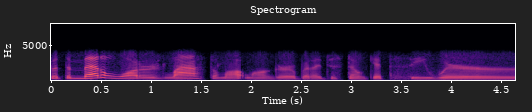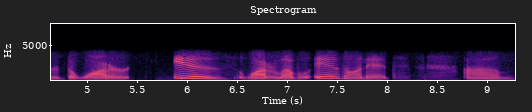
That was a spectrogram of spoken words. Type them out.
but the metal waters last a lot longer but i just don't get to see where the water is water level is on it um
